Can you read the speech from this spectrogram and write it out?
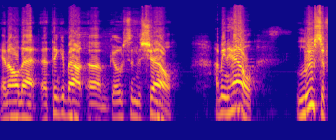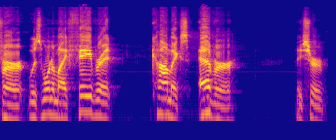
and all that. Uh, think about um, Ghost in the Shell. I mean, hell, Lucifer was one of my favorite comics ever. They sure,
